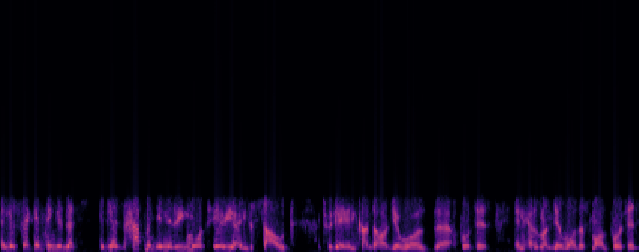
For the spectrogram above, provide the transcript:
And the second thing is that it has happened in a remote area in the south. Today in Kandahar there was uh, a protest. In Helmand there was a small protest.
